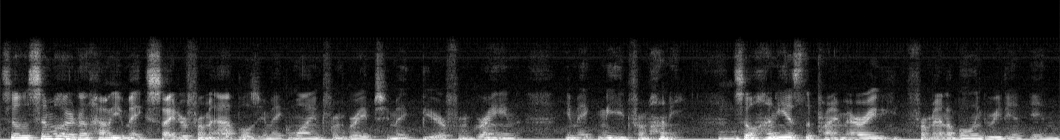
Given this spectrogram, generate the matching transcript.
So similar to how you make cider from apples, you make wine from grapes, you make beer from grain, you make mead from honey. Mhm. So honey is the primary fermentable ingredient in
